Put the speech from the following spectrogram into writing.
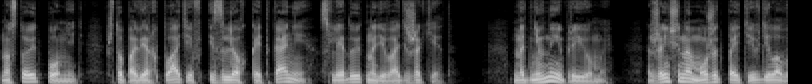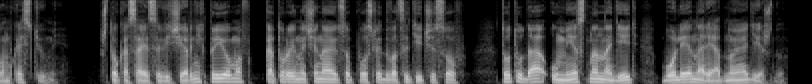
но стоит помнить, что поверх платьев из легкой ткани следует надевать жакет. На дневные приемы женщина может пойти в деловом костюме. Что касается вечерних приемов, которые начинаются после 20 часов, то туда уместно надеть более нарядную одежду.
